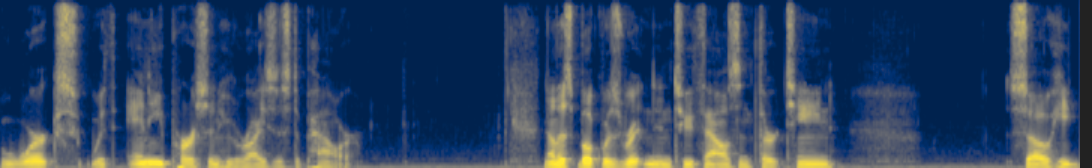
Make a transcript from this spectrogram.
works with any person who rises to power. Now, this book was written in 2013, so he,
